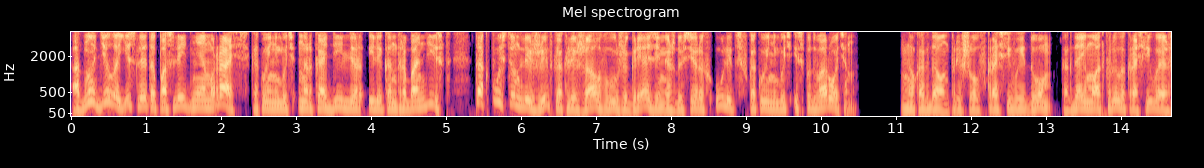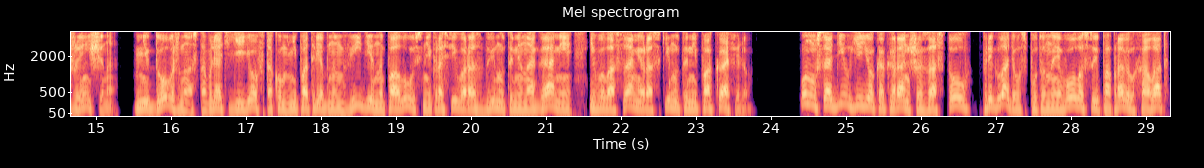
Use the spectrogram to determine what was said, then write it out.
Одно дело, если это последняя мразь, какой-нибудь наркодиллер или контрабандист, так пусть он лежит, как лежал в луже грязи между серых улиц в какой-нибудь из подворотен. Но когда он пришел в красивый дом, когда ему открыла красивая женщина, не должно оставлять ее в таком непотребном виде на полу с некрасиво раздвинутыми ногами и волосами, раскинутыми по кафелю. Он усадил ее, как и раньше, за стол, пригладил спутанные волосы, поправил халат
